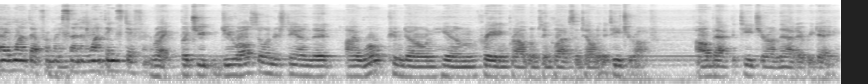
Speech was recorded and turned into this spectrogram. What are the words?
I want that for my son. I want things different. Right, but you, do you also understand that I won't condone him creating problems in class and telling the teacher off? I'll back the teacher on that every day.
